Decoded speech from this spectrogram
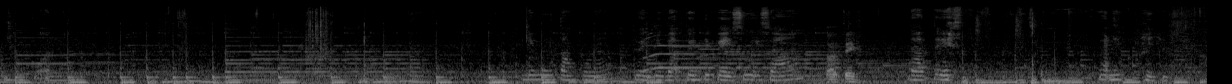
Hindi ko alam. Ko na. 20, ba, 20 peso isa. Dati. Dati. Ganit pa yun.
